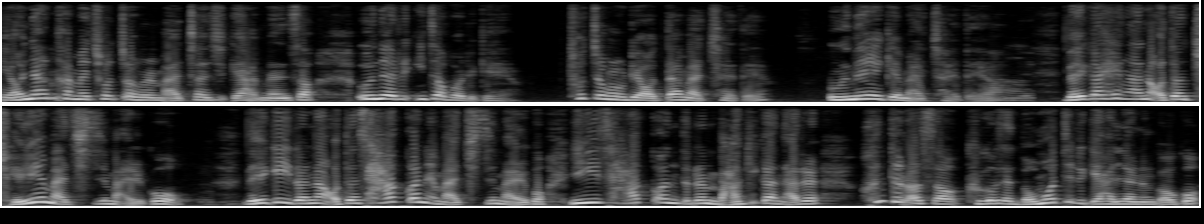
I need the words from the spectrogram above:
연약함에 초점을 맞춰지게 하면서 은혜를 잊어버리게 해요. 초점을 우리 어디다 맞춰야 돼요? 은혜에게 맞춰야 돼요. 내가 행하는 어떤 죄에 맞추지 말고 내게 일어난 어떤 사건에 맞추지 말고 이 사건들은 마귀가 나를 흔들어서 그것에 넘어뜨리게 하려는 거고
